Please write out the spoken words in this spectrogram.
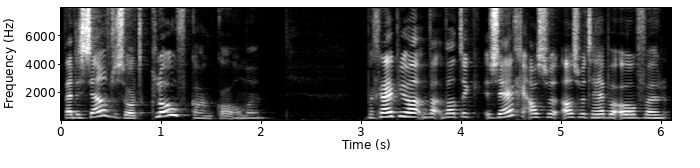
waar dezelfde soort kloof kan komen. Begrijp je wat, wat ik zeg als we, als we het hebben over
